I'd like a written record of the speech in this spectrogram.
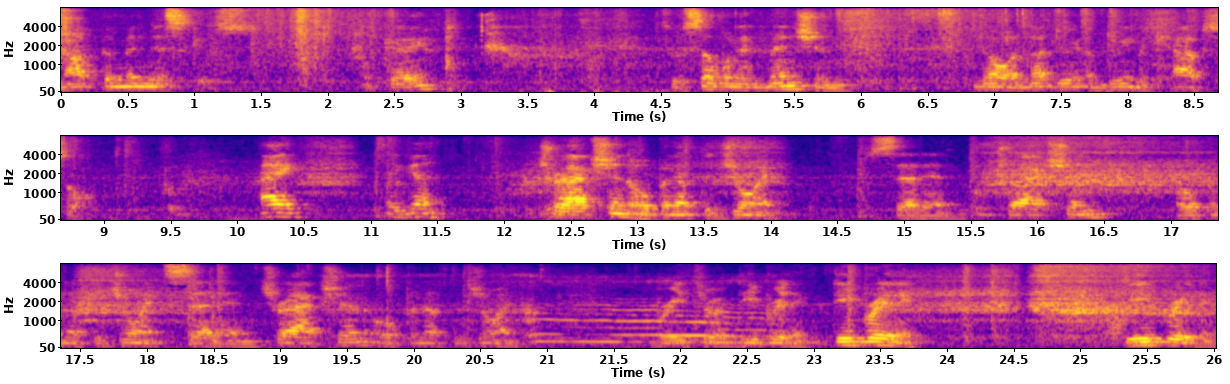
not the meniscus. Okay? So someone had mentioned, no, I'm not doing, I'm doing the capsule. Hi, going? Traction, open up the joint, set in. Traction, open up the joint, set in. Traction, open up the joint. Breathe through it, deep breathing, deep breathing. Deep breathing.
